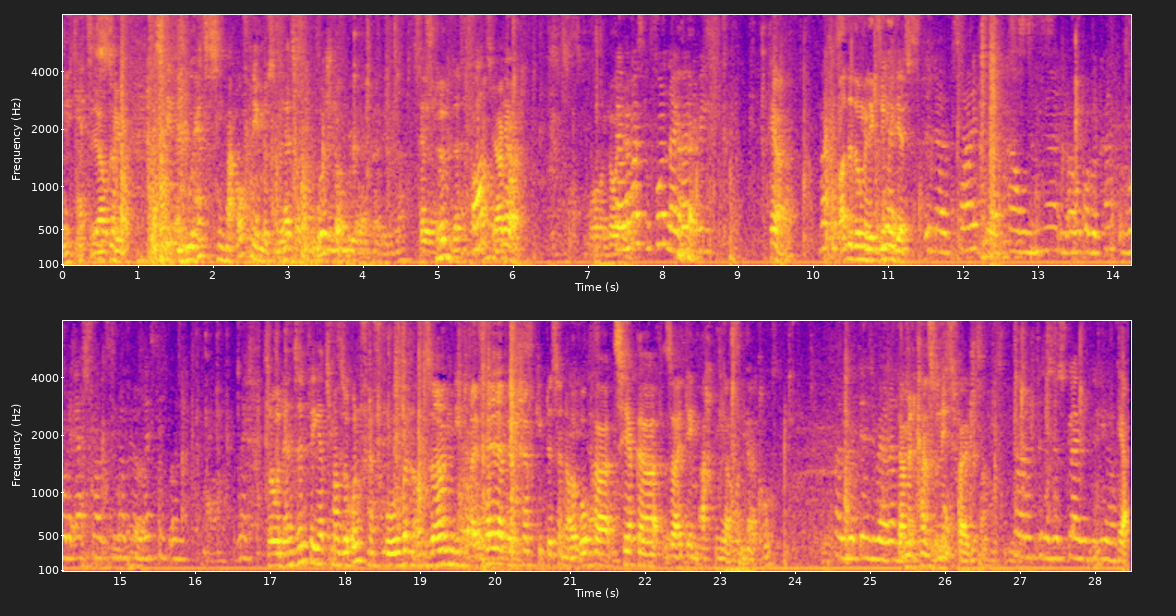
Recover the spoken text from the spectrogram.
Ja, jetzt ist Ja, es okay. doch, das, du hättest es nicht mal aufnehmen müssen, du hättest auf die Uhr stoppen können. Das stimmt, das ist Ja, Ja. Oh, Wir Leute. haben was gefunden, ich wollte wegen. Ja. Warte, Dominik, hier klingelt jetzt. in der Zeit der Karoline in Europa bekannt und wurde erst 1965 und. So, dann sind wir jetzt mal so unverfroren und sagen, die Dreifelderwirtschaft gibt es in Europa circa seit dem 8. Jahrhundert. Also. Damit kannst du nichts falsch machen. Ja, das ist das gleiche wie hier. Ja.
